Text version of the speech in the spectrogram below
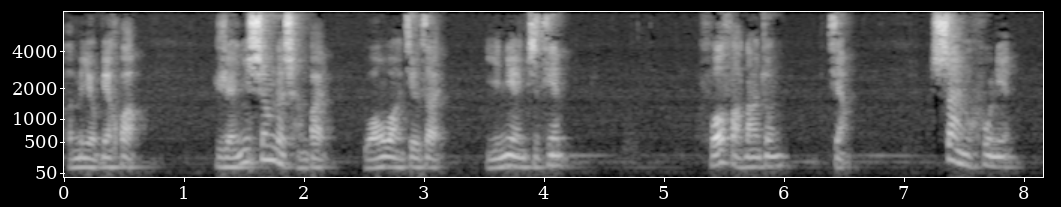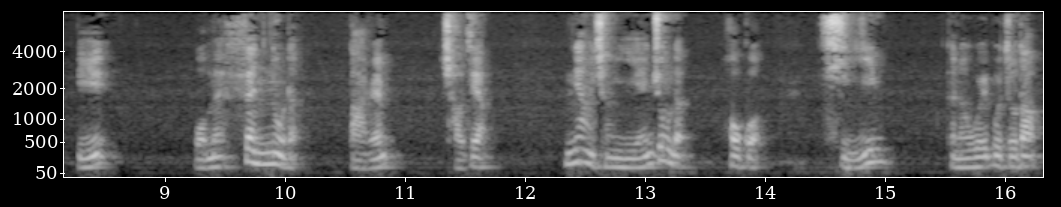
而没有变化。人生的成败往往就在一念之间。佛法当中讲善护念，比如我们愤怒的打人、吵架，酿成严重的后果，起因可能微不足道，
